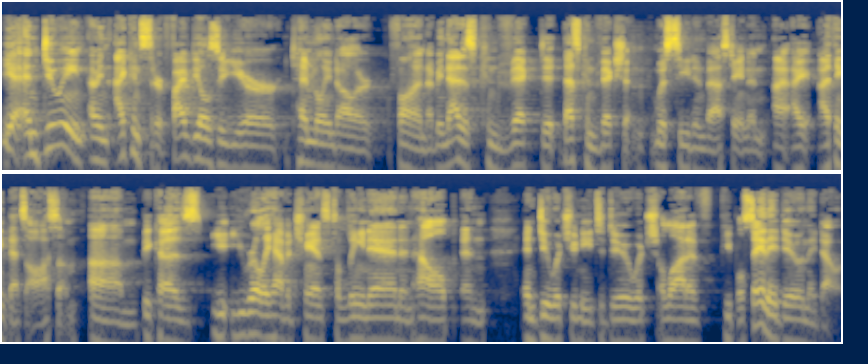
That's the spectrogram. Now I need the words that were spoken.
Yeah, and doing, I mean, I consider five deals a year, $10 million fund. I mean, that is convicted, that's conviction with seed investing. And I, I, I think that's awesome um, because you, you really have a chance to lean in and help and, and do what you need to do, which a lot of people say they do and they don't.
